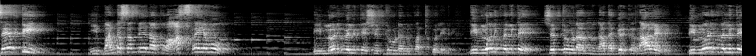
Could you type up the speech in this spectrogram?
సేఫ్టీ. ఈ బండ సందే నాకు ఆశ్రయము. దీనిలోనికి వెళితే శత్రువు నన్ను పట్టుకోలేడు. దీనిలోనికి వెళితే శత్రువు నన్ను నా దగ్గరికి రాలేడు. దీనిలోనికి వెళితే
